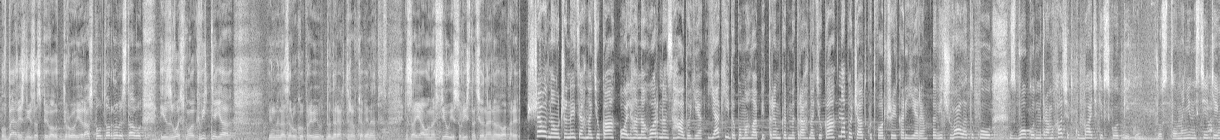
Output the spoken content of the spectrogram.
в березні заспівав другий раз повторну виставу, і з 8 квітня я. Він мене за руку привів до директора в кабінет, заяву на стіл і соліст національної опери. Ще одна учениця Гнатюка Ольга Нагорна згадує, як їй допомогла підтримка Дмитра Гнатюка на початку творчої кар'єри. Відчувала таку з боку Дмитра Михайловича таку батьківську опіку. Просто мені настільки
